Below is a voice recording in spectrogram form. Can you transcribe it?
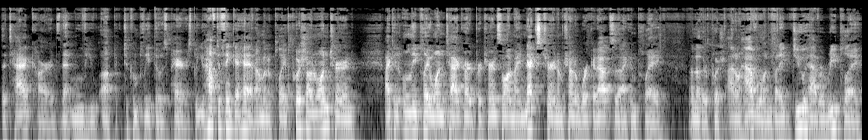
the tag cards that move you up to complete those pairs. But you have to think ahead. I'm gonna play push on one turn. I can only play one tag card per turn. So on my next turn, I'm trying to work it out so that I can play another push. I don't have one, but I do have a replay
